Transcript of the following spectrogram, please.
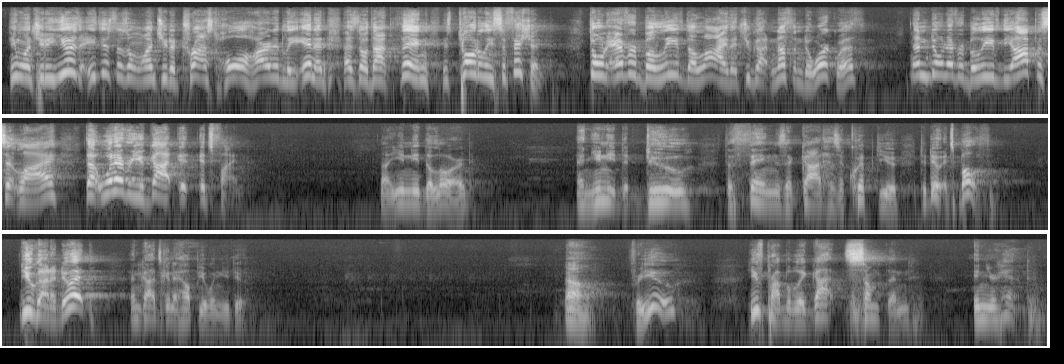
He wants you to use it. He just doesn't want you to trust wholeheartedly in it as though that thing is totally sufficient. Don't ever believe the lie that you got nothing to work with. And don't ever believe the opposite lie that whatever you got, it, it's fine. No, you need the Lord. And you need to do the things that God has equipped you to do. It's both. You got to do it, and God's going to help you when you do. Now, for you, you've probably got something in your hand,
